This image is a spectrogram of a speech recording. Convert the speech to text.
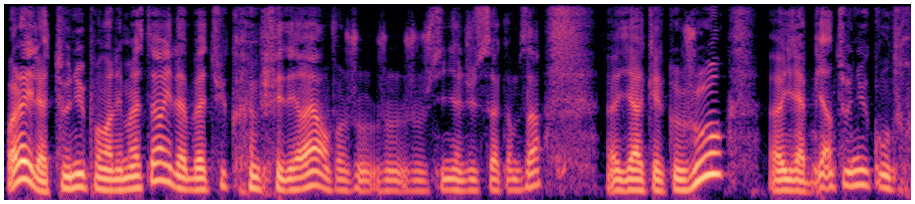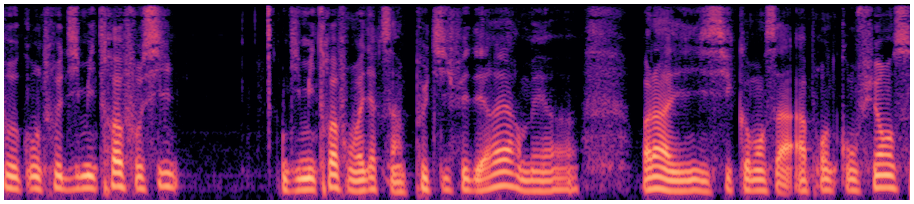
voilà, il a tenu pendant les Masters, il a battu quand même Federer, enfin je, signale juste ça comme ça, euh, il y a quelques jours. il a bien tenu contre, contre Dimitrov aussi. Dimitrov, on va dire que c'est un petit Federer, mais voilà, s'il commence à, prendre confiance,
